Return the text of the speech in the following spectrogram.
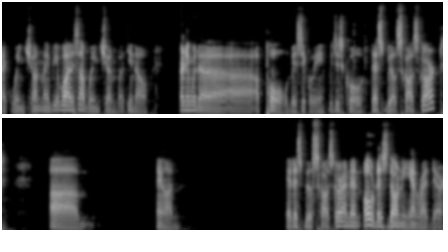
like Wing Chun, maybe. Well, it's not Wing Chun, but you know, training with a a pole, basically, which is cool. That's Bill Skarsgård. Um, Hang on. Yeah, that's Bill Skarsgård, and then oh, that's Donnie Yen right there.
